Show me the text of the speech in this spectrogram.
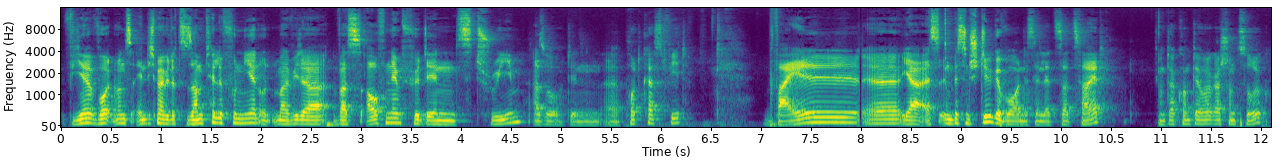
wir wollten uns endlich mal wieder zusammen telefonieren und mal wieder was aufnehmen für den Stream, also den äh, Podcast-Feed, weil äh, ja es ein bisschen still geworden ist in letzter Zeit. Und da kommt der Holger schon zurück.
